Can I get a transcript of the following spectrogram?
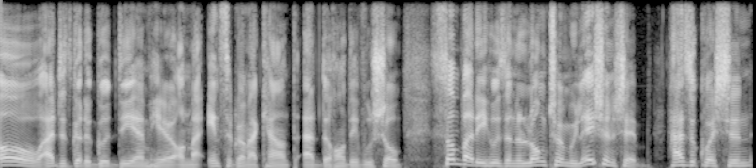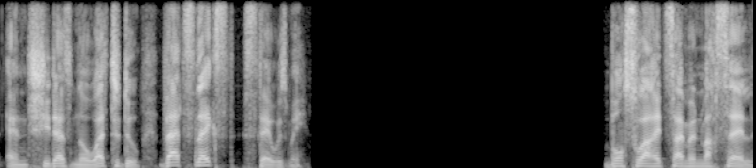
Oh, I just got a good DM here on my Instagram account at the Rendezvous Show. Somebody who's in a long term relationship has a question and she doesn't know what to do. That's next. Stay with me. Bonsoir, it's Simon Marcel.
